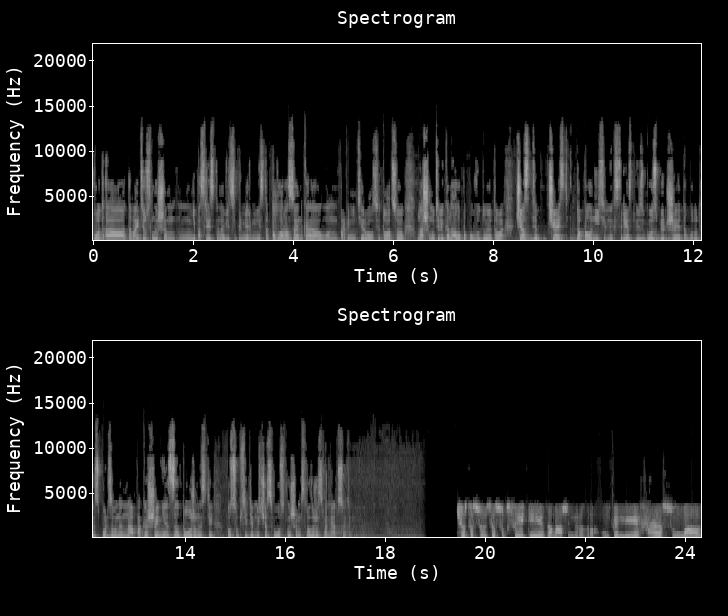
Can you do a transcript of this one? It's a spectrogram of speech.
Вот а, давайте услышим непосредственно вице-премьер-министра Павла Розенко, он прокомментировал ситуацию нашему телеканалу по поводу этого. Часть, часть дополнительных средств из госбюджета будут использованы на погашение задолженности по субсидиям. Мы сейчас его услышим, сразу же с вами обсудим. Що стосується субсидії, за нашими розрахунками, е, сума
